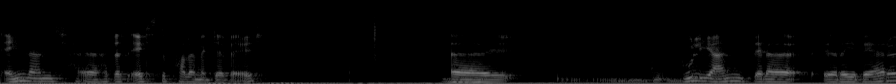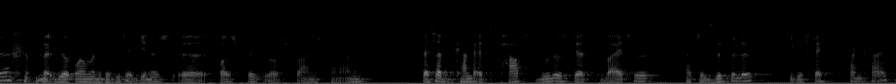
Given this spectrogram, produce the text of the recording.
England äh, hat das älteste Parlament der Welt. Mhm. Äh, Julian della Revere, oder wie auch immer man das auf Italienisch äh, ausspricht oder auf Spanisch, keine Ahnung. Besser bekannt als Papst Julius II. hatte Syphilis, die Geschlechtskrankheit.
